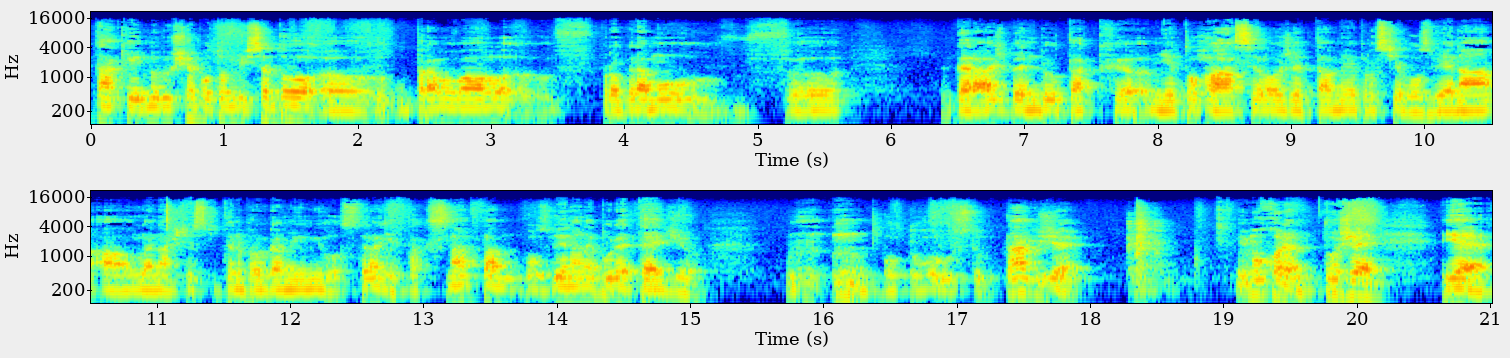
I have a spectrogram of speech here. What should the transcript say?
tak jednoduše potom, když jsem to uh, upravoval v programu v GarageBandu, tak mě to hlásilo, že tam je prostě ozvěna, ale naštěstí ten program ji umí odstranit. Tak snad tam ozvěna nebude teď, jo. Od toho lustu. Takže, mimochodem, to, že je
